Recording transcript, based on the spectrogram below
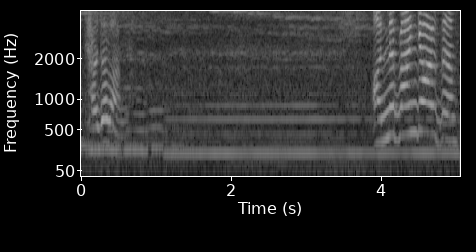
İçerideler mi? Anne ben geldim.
